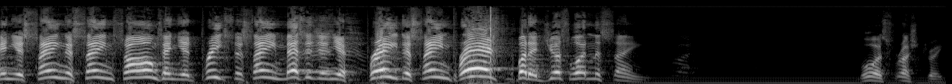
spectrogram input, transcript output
and you sang the same songs and you preached the same message and you prayed the same prayers, but it just wasn't the same. Boy, it's frustrating.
